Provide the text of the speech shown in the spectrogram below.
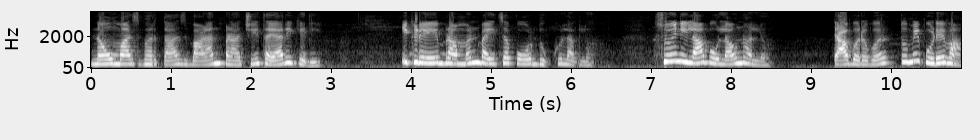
नऊ मास भरताच बाळांपणाची तयारी केली. इकडे ब्राह्मणबाईचं पोट दुखू लागलं. सुईनीला बोलावून आलं त्याबरोबर तुम्ही पुढे व्हा.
